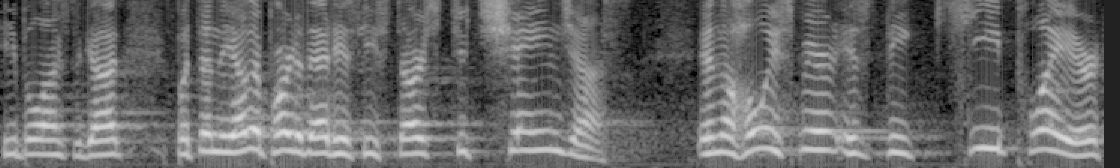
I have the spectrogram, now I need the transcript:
he belongs to God. But then the other part of that is he starts to change us. And the Holy Spirit is the key player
